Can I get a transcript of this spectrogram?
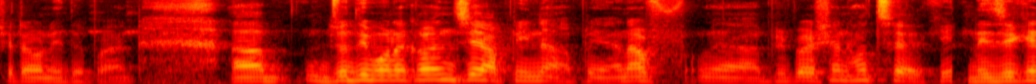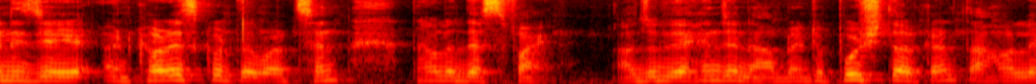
সেটাও নিতে পারেন। যদি মনে করেন যে আপনি না, আপনি এনাফ প্রিপারেশন হচ্ছে আর কি, নিজেকে নিজে এনকারেজ করতে পারছেন, তাহলে দ্যাটস ফাইন আর যদি দেখেন যে না, আপনার একটু পুশ দরকার, তাহলে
